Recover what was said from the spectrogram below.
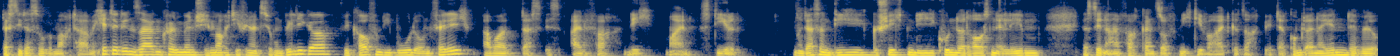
dass die das so gemacht haben. Ich hätte denen sagen können, Mensch, ich mache die Finanzierung billiger, wir kaufen die Bude und fertig, aber das ist einfach nicht mein Stil. Und das sind die Geschichten, die die Kunden da draußen erleben, dass denen einfach ganz oft nicht die Wahrheit gesagt wird. Da kommt einer hin, der will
